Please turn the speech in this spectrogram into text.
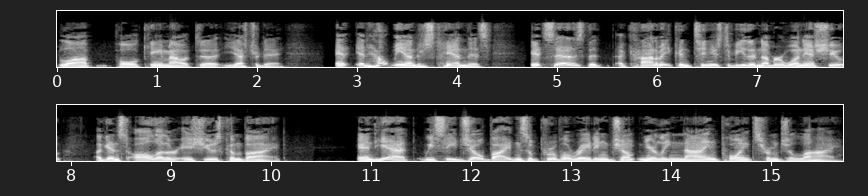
Law poll came out uh, yesterday, and it helped me understand this. It says that economy continues to be the number one issue against all other issues combined. And yet, we see Joe Biden's approval rating jump nearly nine points from July.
